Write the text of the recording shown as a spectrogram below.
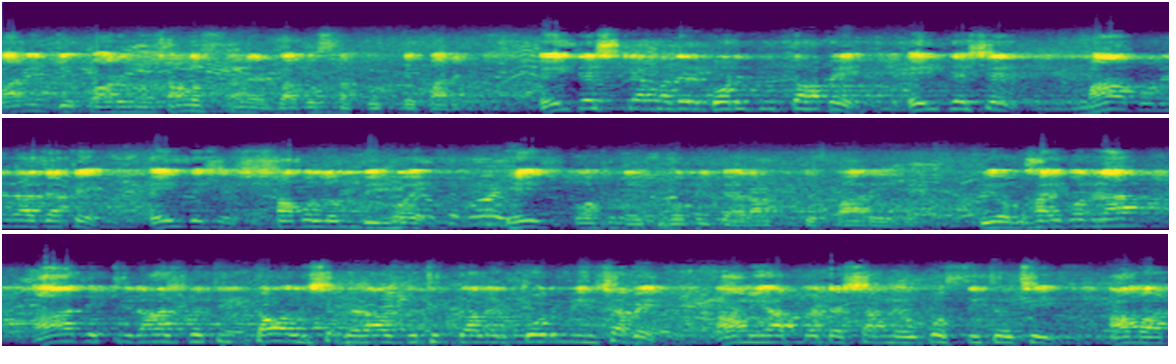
বাণিজ্য কর্মসংস্থানের ব্যবস্থা করতে পারে। এই দেশকে আমাদের গড়ে তুলতে হবে, এই দেশের মা বোনেরা যাতে এই দেশের স্বাবলম্বী হয়ে দেশ গঠনের ভূমিকা রাখতে পারে। প্রিয় ভাই বোনেরা আজ একটি রাজনৈতিক দল হিসেবে, রাজনৈতিক দলের কর্মী হিসাবে আমি আপনাদের সামনে উপস্থিত হয়েছি আমার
